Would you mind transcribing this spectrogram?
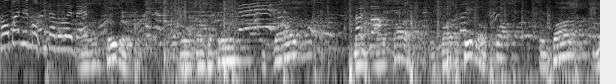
có bên này một xin rồi bé Nice Paulo Tiro, Paulo Tiro,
